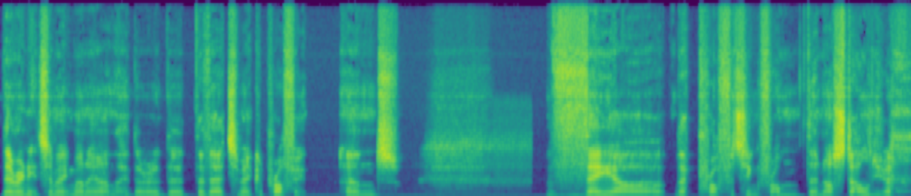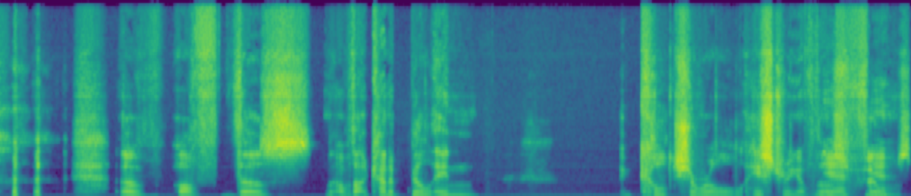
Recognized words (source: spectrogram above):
they're in it to make money, aren't they? They're they're, they're there to make a profit. And they are they're profiting from the nostalgia of of those of that kind of built-in cultural history of those Yeah, yeah. films.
